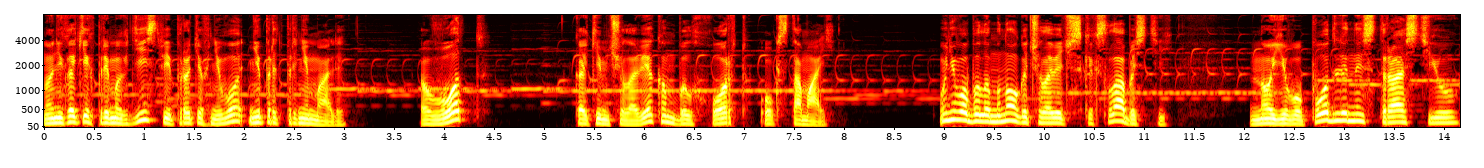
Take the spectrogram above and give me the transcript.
но никаких прямых действий против него не предпринимали. Вот каким человеком был Хорт Окстамай. У него было много человеческих слабостей, но его подлинной страстью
